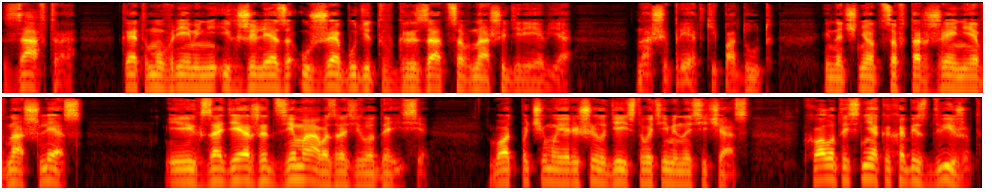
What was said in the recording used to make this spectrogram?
Завтра, к этому времени, их железо уже будет вгрызаться в наши деревья. Наши предки падут, и начнется вторжение в наш лес. «Их задержит зима», — возразила Дейси. «Вот почему я решила действовать именно сейчас. Холод и снег их обездвижат.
